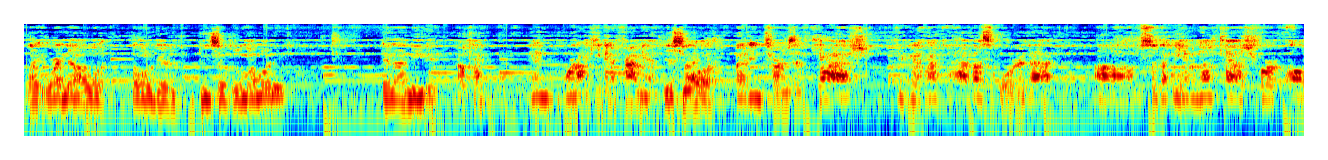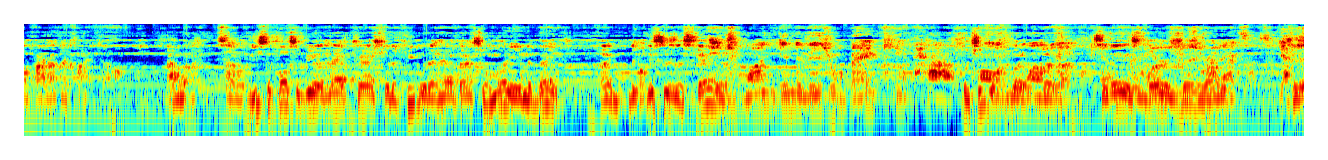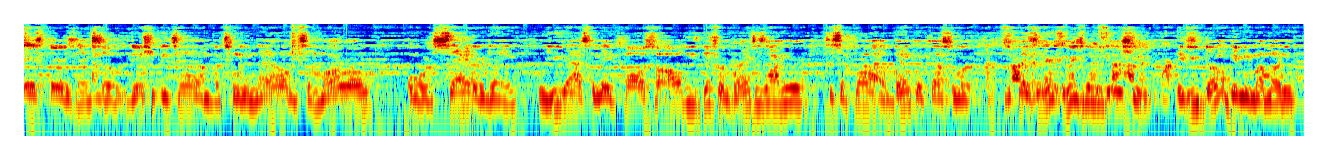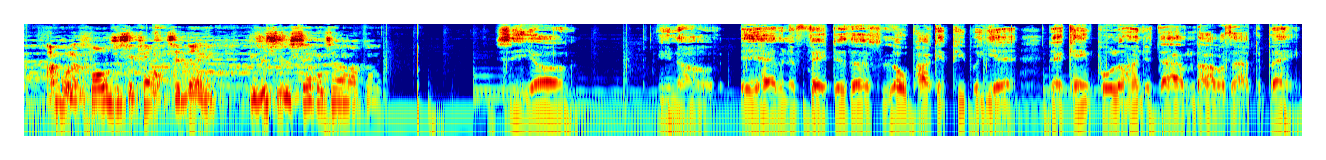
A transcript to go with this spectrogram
Like right now, I want I want to be able to do something with my money, and I need it. Okay. And we're not keeping it from you. Yes, you are. But in terms of cash, you're gonna have to have us order that um, so that we have enough cash for all of our other clientele. So you're supposed to be able to have cash for the people that have actual money in the bank. Like th- this is a Each scam. one individual bank can't have But you can, but, but today is Thursday, right? Yes. Today is Thursday, so there should be time between now and tomorrow or Saturday where you guys can make calls to all these different branches out here to supply a banking customer. That's Because here- here's going to be the that's not how issue. If you don't give me my money, I'm going to close this account today because this is the second time I've come. See, y'all, you know, it haven't affected us low pocket people yet that can't pull a hundred thousand dollars out the bank.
